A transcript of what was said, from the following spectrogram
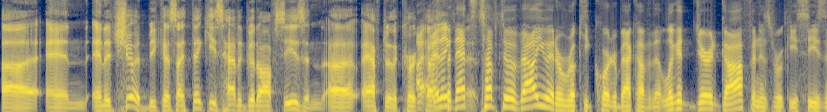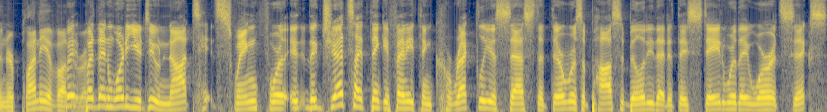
uh, and and it should because I think he's had a good offseason uh, after the Kirk I- I think but that's tough to evaluate a rookie quarterback off of that. Look at Jared Goff in his rookie season. There are plenty of other. But, but then what do you do? Not t- swing for it, the Jets? I think, if anything, correctly assessed that there was a possibility that if they stayed where they were at six,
